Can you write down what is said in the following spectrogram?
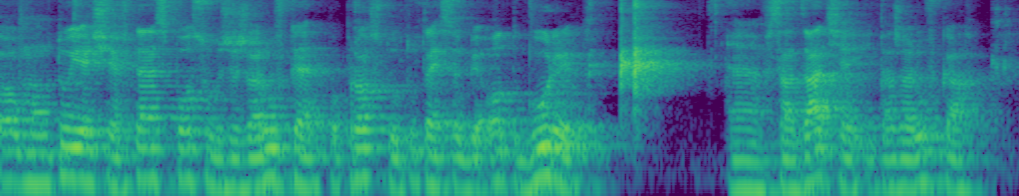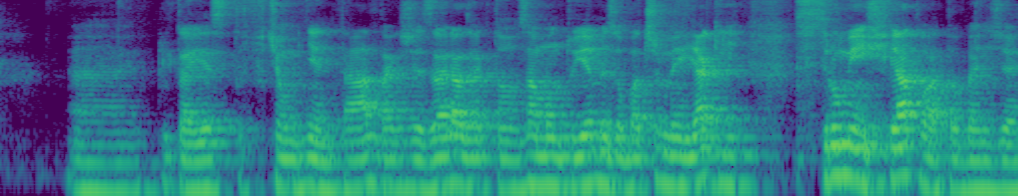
To montuje się w ten sposób, że żarówkę po prostu tutaj sobie od góry e, wsadzacie i ta żarówka e, tutaj jest wciągnięta, także zaraz jak to zamontujemy, zobaczymy jaki strumień światła to będzie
